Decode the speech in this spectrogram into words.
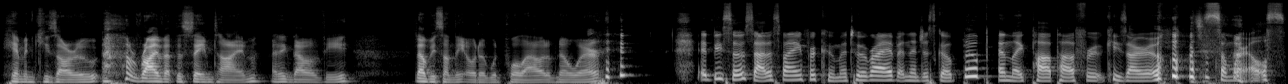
him and Kizaru arrive at the same time. I think that would be that would be something Oda would pull out of nowhere. It'd be so satisfying for Kuma to arrive and then just go boop and like paw paw fruit Kizaru somewhere else.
